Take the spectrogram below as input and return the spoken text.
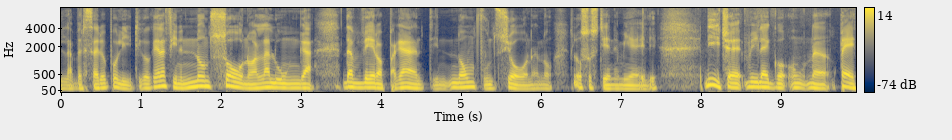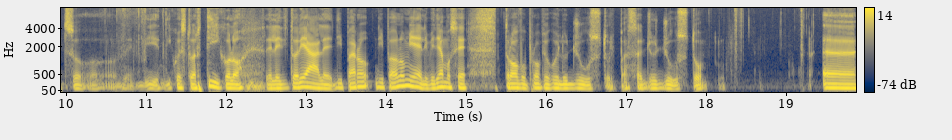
l'avversario politico, che alla fine non sono alla lunga davvero appaganti, non funzionano, lo sostiene Mieli. Dice, vi leggo un pezzo di, di questo articolo dell'editoriale di, Paro, di Paolo Mieli, vediamo se trovo proprio quello giusto, il passaggio giusto. Eh,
